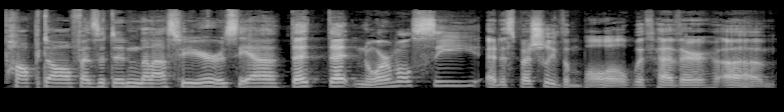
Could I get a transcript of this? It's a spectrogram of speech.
popped off as it did in the last few years. Yeah, that that normalcy and especially the mall with Heather um,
